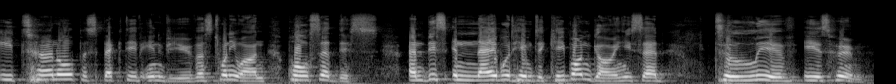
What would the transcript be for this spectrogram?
eternal perspective in view. Verse 21, Paul said this, and this enabled him to keep on going. He said, to live is whom?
